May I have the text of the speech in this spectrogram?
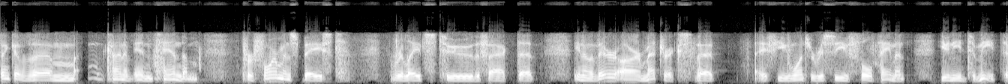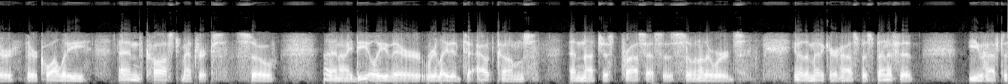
think of them kind of in tandem. Performance based relates to the fact that, you know, there are metrics that if you want to receive full payment, you need to meet their their quality and cost metrics. So, and ideally, they're related to outcomes and not just processes. So, in other words, you know, the Medicare hospice benefit you have to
